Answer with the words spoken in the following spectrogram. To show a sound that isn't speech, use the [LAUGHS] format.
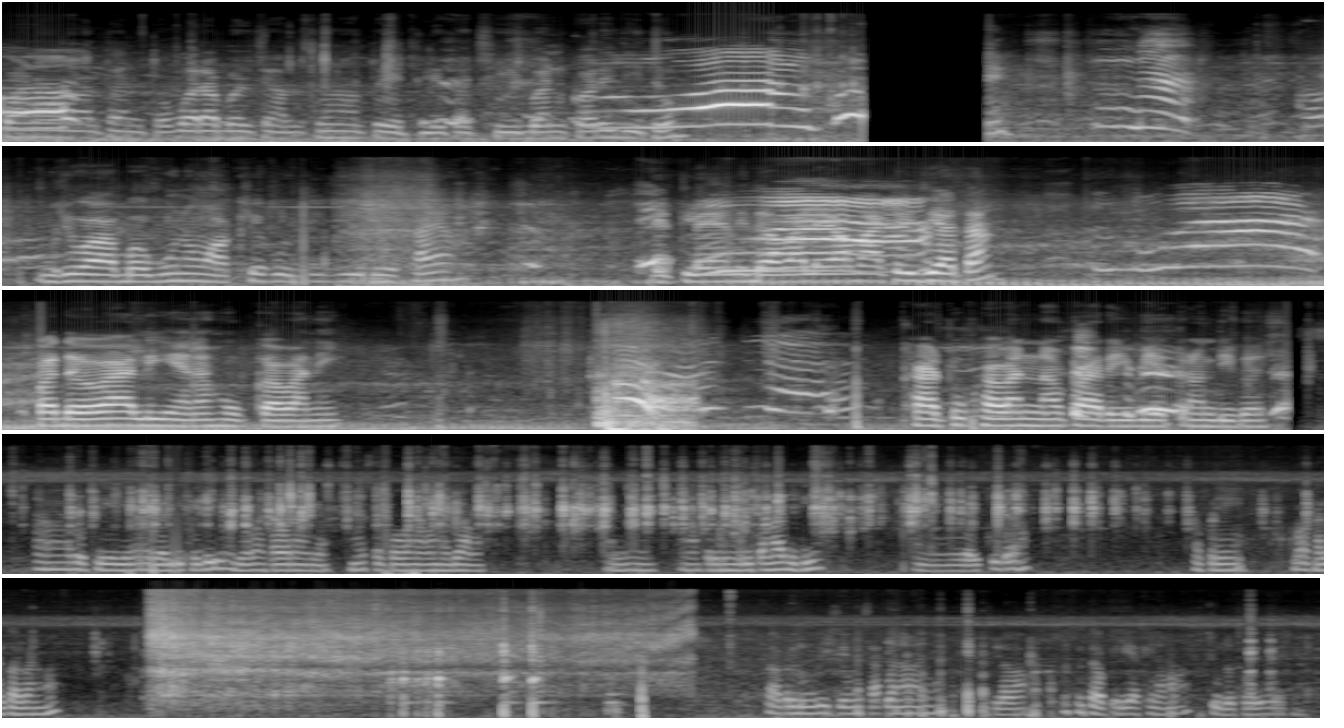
પણ ધંધો બરાબર ચાલતો નહોતો, એટલે પછી બંધ કરી દીધો. જો આ બબુનો આંખે કૂદી ગયું દેખાયા. એટલે એની દવા લેવા માટે ગયા હતા દવા લી એના હુકાવાની. ખાટું ખાવાનું ના પાડી બે ત્રણ દિવસ. રોટલી વાતાવરણ મસ્ત પવન મજામાં અને આપણે ડુંગળી દીધી અને રાખ્યું તો આપણે વઘાર કરવાનો તો આપણે ડુંગળી સેવનું શાક બનાવવાનું એટલે તપેલી આખીમાં ચૂલો થોડી છે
